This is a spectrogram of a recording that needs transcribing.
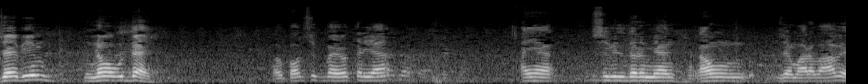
જય ભીમ, નવો ઉદય કૌશિકભાઈ વકરિયા અહીંયા સિવિલ દરમિયાન રાઉન્ડ જે મારવા આવે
